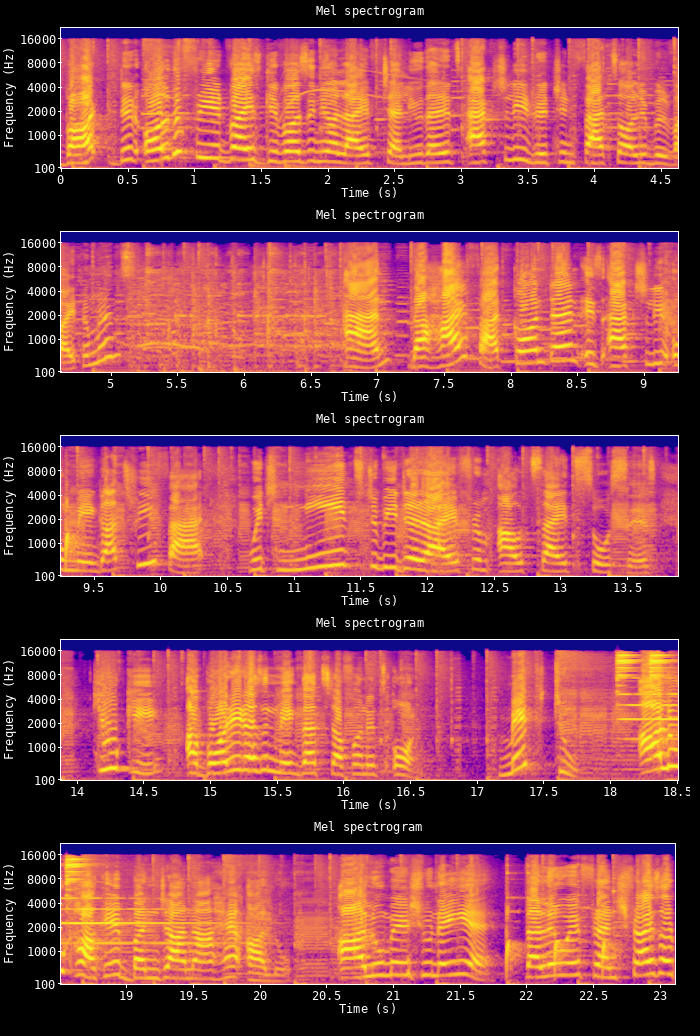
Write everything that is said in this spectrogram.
but did all the free advice givers in your life tell you that it's actually rich in fat soluble vitamins and the high fat content is actually omega 3 fat which needs to be derived from outside sources क्योंकि our body doesn't make that stuff on its own myth 2 आलू खा के बन जाना है आलू आलू में इशू नहीं है तले हुए फ्रेंच फ्राइज और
